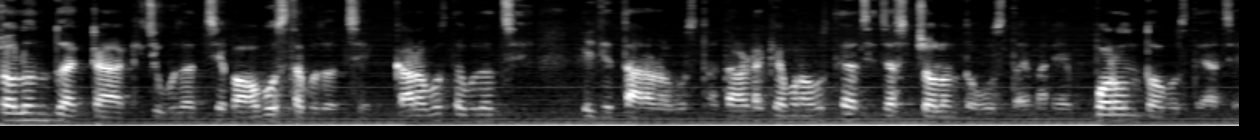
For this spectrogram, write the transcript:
চলন্ত একটা কিছু বোঝাচ্ছে বা অবস্থা বোঝাচ্ছে। কার অবস্থা বোঝাচ্ছে? এই যে তারার অবস্থা। তারাটা কেমন অবস্থায় আছে? জাস্ট চলন্ত অবস্থায় মানে পরন্ত অবস্থায় আছে।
